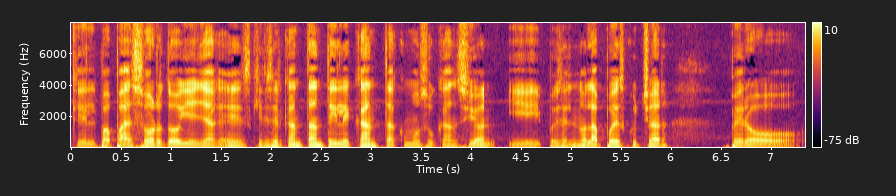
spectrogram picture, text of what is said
que el papá es sordo y ella es, quiere ser cantante y le canta como su canción y pues él no la puede escuchar, pero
